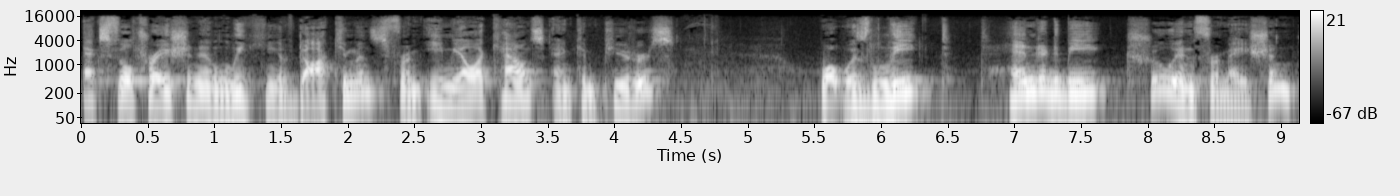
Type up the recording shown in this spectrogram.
exfiltration, and leaking of documents from email accounts and computers. What was leaked tended to be true information,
